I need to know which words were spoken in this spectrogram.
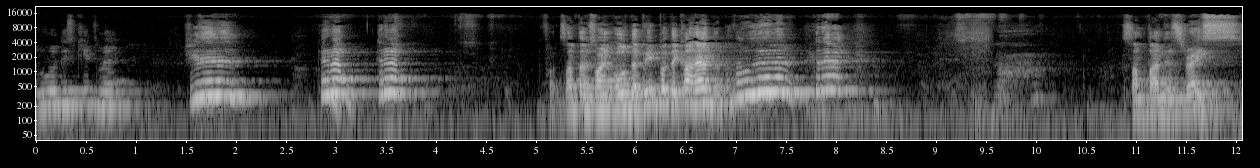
Who are these kids, man? Sometimes find older people, they can't handle. Sometimes it's race.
